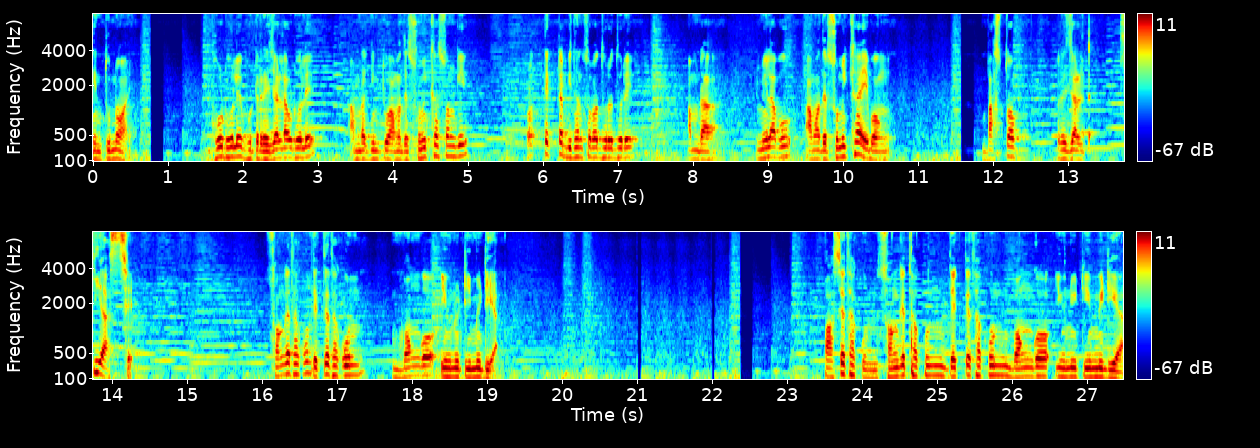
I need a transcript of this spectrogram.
কিন্তু নয়। ভোট হলে ভোটের রেজাল্ট আউট হলে আমরা কিন্তু আমাদের সমীক্ষার সঙ্গে প্রত্যেকটা বিধানসভা ধরে ধরে আমরা মেলাবো আমাদের সমীক্ষা এবং বাস্তব রেজাল্ট কি আসছে। সঙ্গে থাকুন, দেখতে থাকুন বঙ্গ ইউনিটি মিডিয়া। পাশে থাকুন, সঙ্গে থাকুন, দেখতে থাকুন বঙ্গ ইউনিটি মিডিয়া।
